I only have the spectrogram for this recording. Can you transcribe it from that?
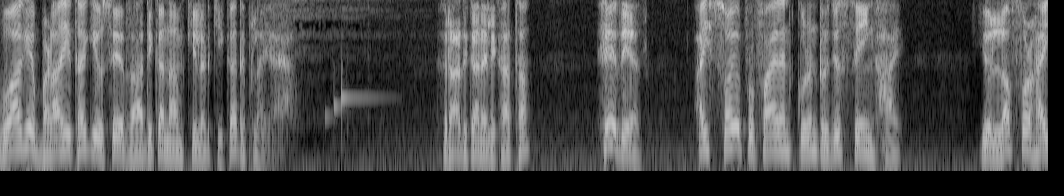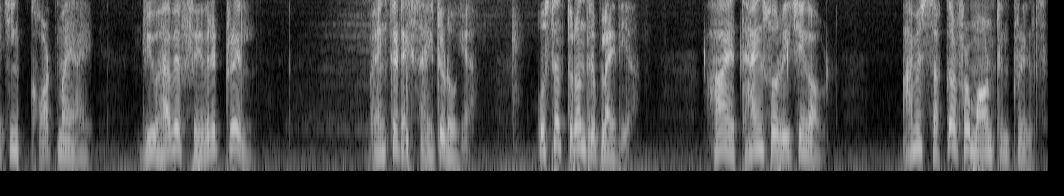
वो आगे बढ़ा ही था कि उसे राधिका नाम की लड़की का रिप्लाई आया। राधिका ने लिखा था hey there I saw your profile and couldn't resist saying hi your love for hiking caught my eye do you have a favourite trail Venkat excited हो गया। उसने तुरंत रिप्लाई दिया hi thanks for reaching out I am a sucker for mountain trails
